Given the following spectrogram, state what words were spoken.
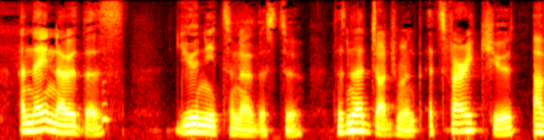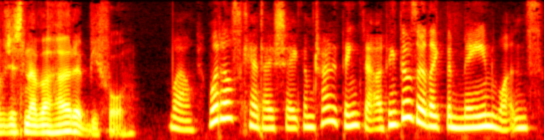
and they know this. You need to know this too. There's no judgment. It's very cute. I've just never heard it before. Well, what else can't I shake? I'm trying to think now. I think those are like the main ones.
